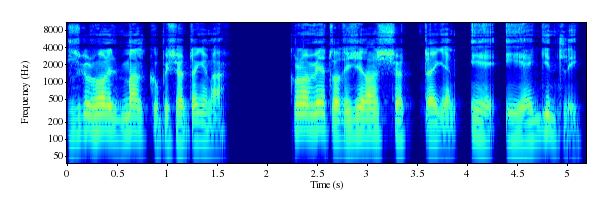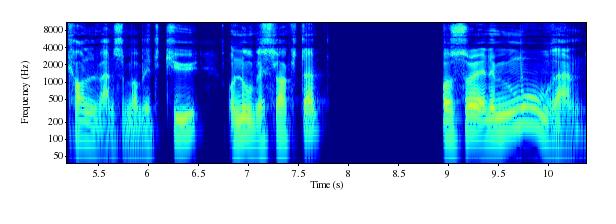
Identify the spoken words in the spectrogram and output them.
Så skal du ha litt melk oppi kjøttdeigen der. Hvordan vet du at ikke den kjøttdeigen er egentlig kalven som har blitt ku, og nå blir slaktet, og så er det moren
